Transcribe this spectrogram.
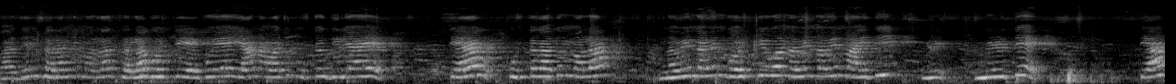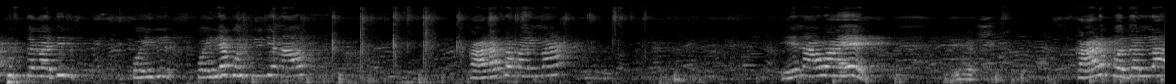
वादेल सरांनी मला चला गोष्टी ऐकूया या नावाचे पुस्तक दिले आहे. त्या पुस्तकातून मला नवीन नवीन गोष्टी व नवीन नवीन माहिती मिळ- मिळते. त्या पुस्तकातील पहिल्या गोष्टीचे नाव काळाचा महिमा हे नाव आहे. काळ बदलला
